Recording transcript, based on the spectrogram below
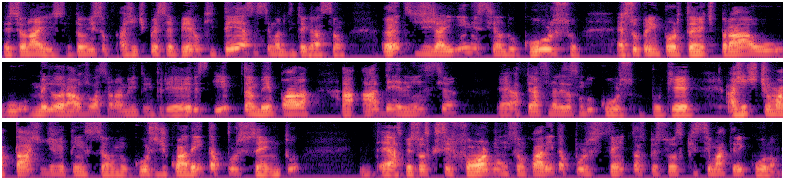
lecionar isso. Então, isso a gente percebeu que ter essa semana de integração antes de já ir iniciando o curso é super importante para o, o, melhorar o relacionamento entre eles e também para a aderência é, até a finalização do curso, porque a gente tinha uma taxa de retenção no curso de 40% é, as pessoas que se formam são 40% das pessoas que se matriculam.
